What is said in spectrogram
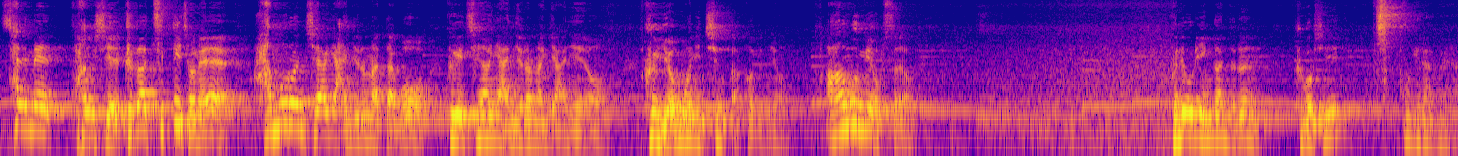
삶의 당시에 그가 죽기 전에 아무런 재앙이 안 일어났다고 그게 재앙이 안 일어난 게 아니에요. 그 영혼이 지옥 갔거든요. 아무 의미 없어요. 근데 우리 인간들은 그것이 축복이라고 해요.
